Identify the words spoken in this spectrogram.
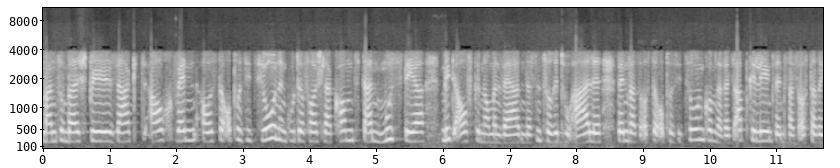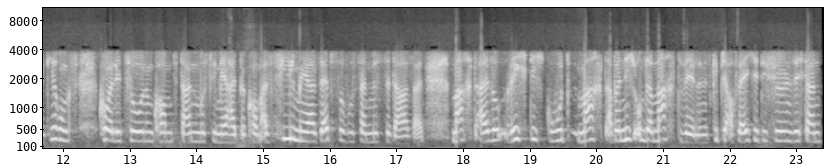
man zum Beispiel sagt, auch wenn aus der Opposition ein guter Vorschlag kommt, dann muss der mit aufgenommen werden. Das sind so Rituale. Wenn was aus der Opposition kommt, dann wird es abgelehnt. Wenn was aus der Regierungskoalition kommt, dann muss die Mehrheit bekommen. Also viel mehr Selbstbewusstsein müsste da sein. Macht also richtig gut Macht, aber nicht um der Macht willen. Es gibt ja auch welche, die fühlen sich dann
